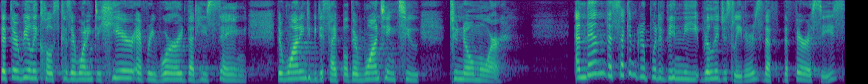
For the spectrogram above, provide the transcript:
that they're really close because they're wanting to hear every word that he's saying. They're wanting to be discipled, they're wanting to, to know more. And then the second group would have been the religious leaders, the, the Pharisees.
